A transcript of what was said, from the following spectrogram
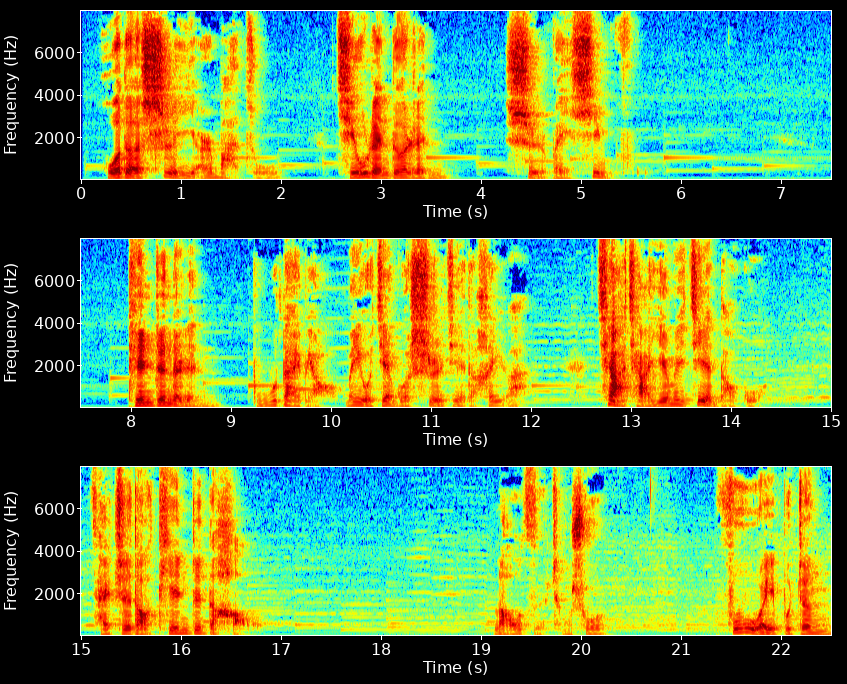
活得适意而满足，求人得人，是为幸福。天真的人不代表没有见过世界的黑暗，恰恰因为见到过，才知道天真的好。老子曾说：“夫唯不争，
